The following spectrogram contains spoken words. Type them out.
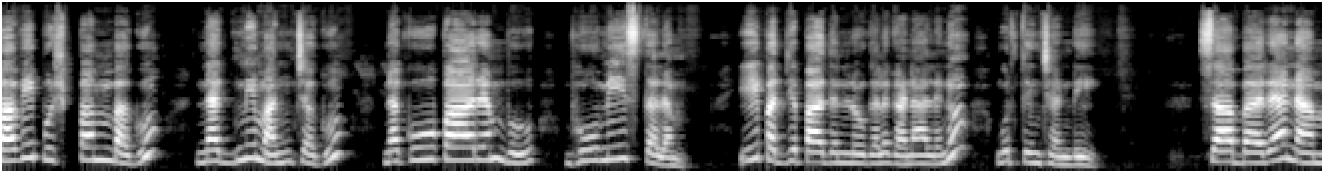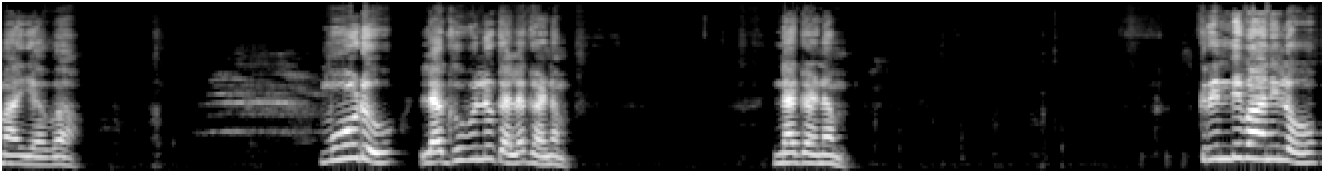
పవి పుష్పంబగు నగ్ని మంచగు నకూపారంబు భూమి స్థలం ఈ పద్యపాదంలో గల గణాలను గుర్తించండి. సబరనమయవ. మూడు లఘువులు గల గణం. నగణం. క్రింది వానిలో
